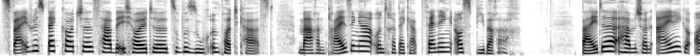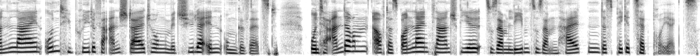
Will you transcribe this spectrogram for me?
Zwei Respect Coaches habe ich heute zu Besuch im Podcast. Maren Preisinger und Rebecca Pfenning aus Biberach. Beide haben schon einige Online- und hybride Veranstaltungen mit SchülerInnen umgesetzt. Unter anderem auch das Online-Planspiel Zusammenleben, Zusammenhalten des PGZ-Projekts.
